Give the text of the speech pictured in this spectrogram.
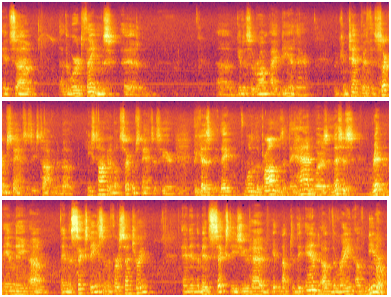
It's um, the word things uh, uh, gives us a wrong idea there. Content with the circumstances he's talking about. He's talking about circumstances here because they one of the problems that they had was, and this is written in the um, in the 60s in the first century, and in the mid 60s you had getting up to the end of the reign of Nero,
